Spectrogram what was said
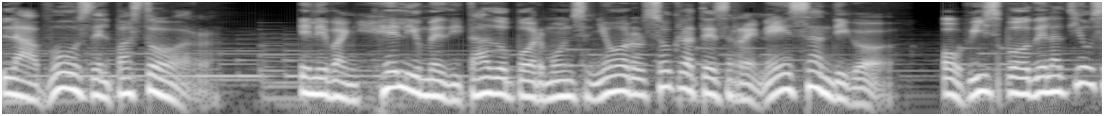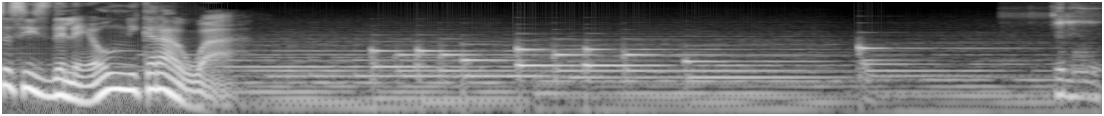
La voz del pastor. El Evangelio meditado por Monseñor Sócrates René Sándigo, obispo de la diócesis de León, Nicaragua. Querido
